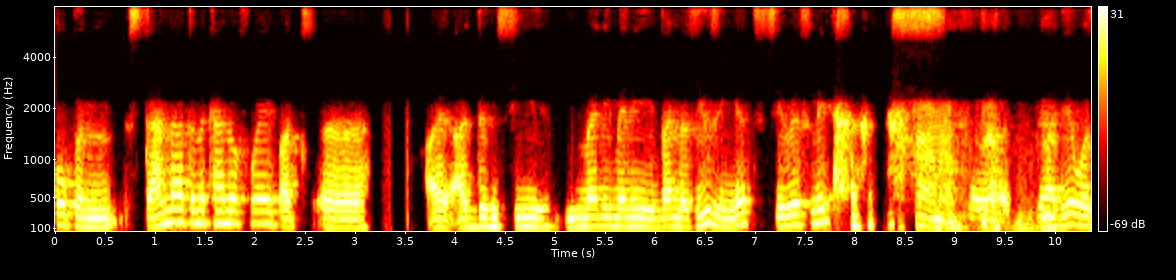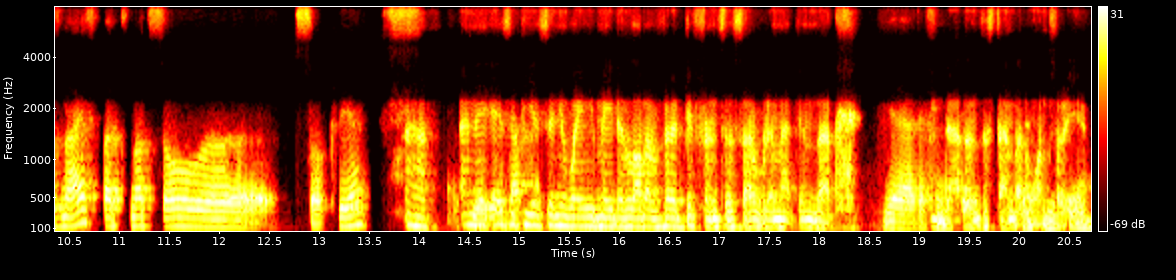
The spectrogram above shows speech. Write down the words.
open standard in a kind of way, but uh, I, I didn't see many many vendors using it seriously. oh, no. so, no. The idea was nice, but not so uh, so clear. Uh-huh. And SAP has anyway made a lot of uh, differences, I would imagine that. Yeah, definitely. That understand that one for you.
